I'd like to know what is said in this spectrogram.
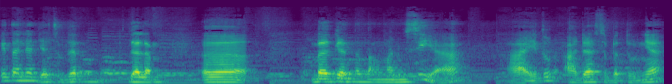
kita lihat ya sebenarnya dalam uh, bagian tentang manusia nah, itu ada sebetulnya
